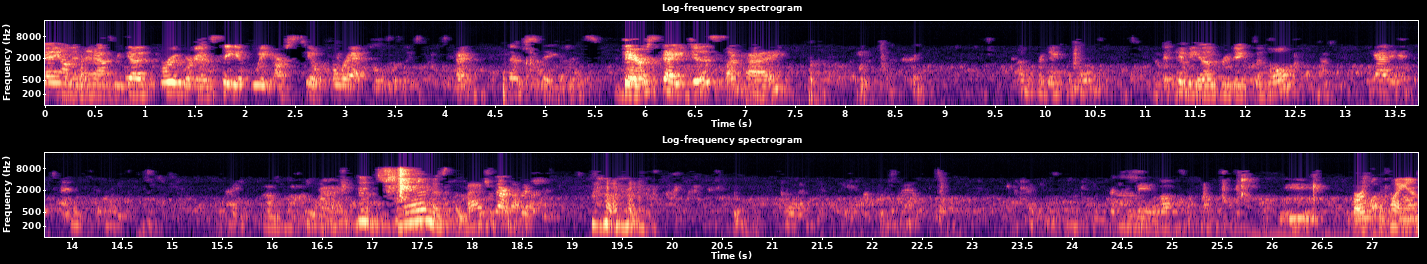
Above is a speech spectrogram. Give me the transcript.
down and then as we go through, we're gonna see if we are still correct on some of these things, okay? There's stages. There are stages, okay? Unpredictable. It can be unpredictable. You gotta get the ten. Okay. Is the magic number. pushing. Birth plan.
